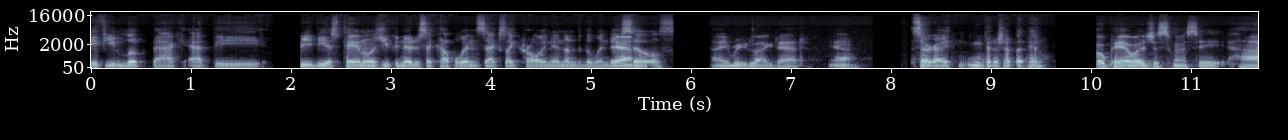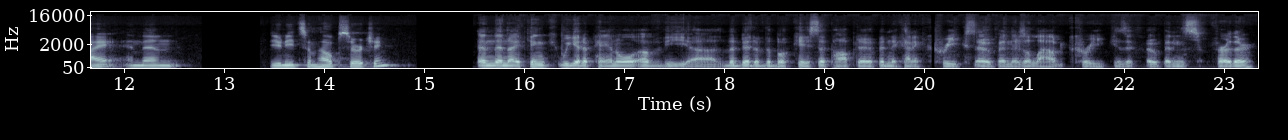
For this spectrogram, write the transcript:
if you look back at the previous panels, you can notice a couple insects like crawling in under the windowsills. I really like that. Yeah. Sorry, you can finish up that panel. Okay, I was just going to say hi, and then do you need some help searching? And then I think we get a panel of the uh, the bit of the bookcase that popped open. It kind of creaks open. There's a loud creak as it opens further.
